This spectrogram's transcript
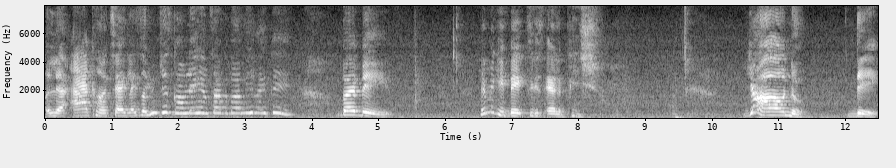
a little eye contact like so you just gonna let him talk about me like that? Baby, let me get back to this alopecia. Y'all know that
